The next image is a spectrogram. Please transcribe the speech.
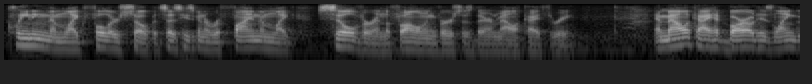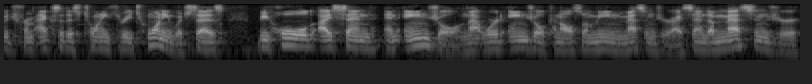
cleaning them like fuller's soap. It says he's going to refine them like silver in the following verses there in Malachi 3. And Malachi had borrowed his language from Exodus 23:20, which says, "Behold, I send an angel." And that word angel can also mean messenger. I send a messenger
